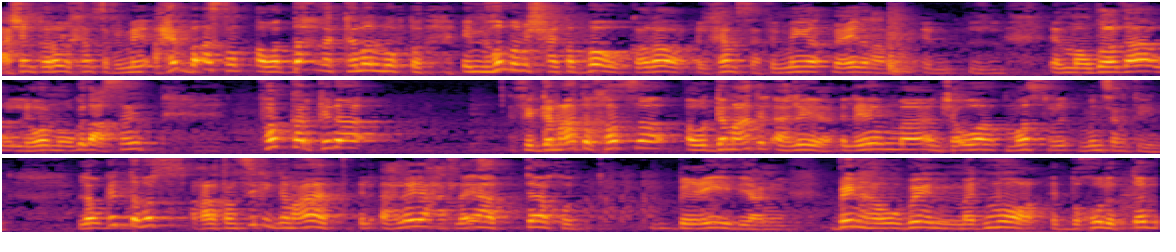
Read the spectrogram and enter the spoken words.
عشان قرار ال 5% أحب أصلا أوضح لك كمان نقطة إن هم مش هيطبقوا قرار ال 5% بعيدا عن ال- ال- الموضوع ده واللي هو موجود على السايت فكر كده في الجامعات الخاصة أو الجامعات الأهلية اللي هم أنشأوها في مصر من سنتين. لو جيت تبص على تنسيق الجامعات الأهلية هتلاقيها بتاخد بعيد يعني بينها وبين مجموع الدخول الطب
